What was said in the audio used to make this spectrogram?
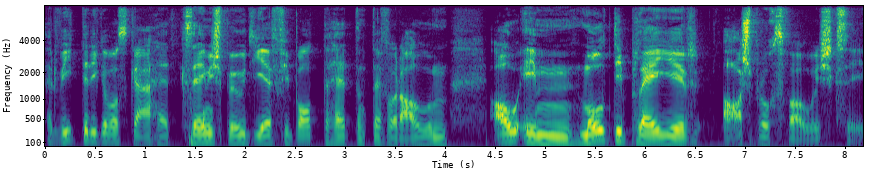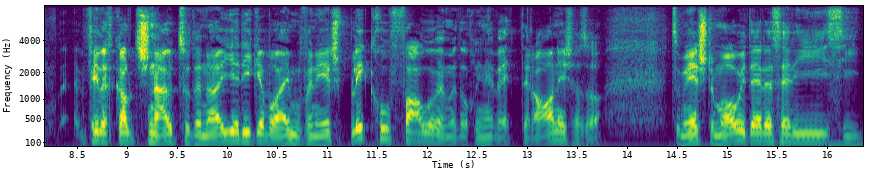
Erweiterungen, die es gegeben hat, gesehen, wie Spiel die geboten hat und dann vor allem auch im Multiplayer anspruchsvoll war. Vielleicht ganz schnell zu den Neuerungen, die einem auf den ersten Blick auffallen, wenn man doch ein Veteran ist. Also, zum ersten Mal in dieser Serie sind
